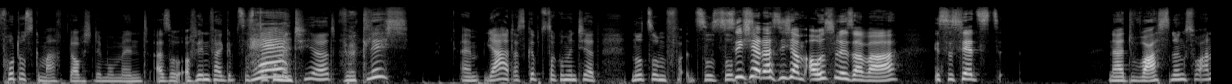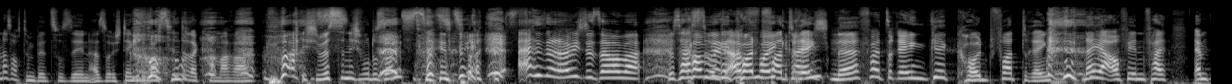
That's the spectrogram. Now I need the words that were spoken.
Fotos gemacht, glaube ich, in dem Moment. Also auf jeden Fall gibt es das Hä? dokumentiert. Wirklich? Ähm, ja, das gibt's dokumentiert. Nur zum so, so, Sicher, dass ich am Auslöser war? Ist es jetzt. Na, du warst nirgendwo anders auf dem Bild zu sehen. Also ich denke, du warst hinter der Kamera. Ich wüsste nicht, wo du sonst sehen sollst. Also, dann habe ich das aber mal. Das hast du gekonnt verdrängt, ne? Verdrängt. Gekonnt verdrängt. naja, auf jeden Fall. Ähm,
